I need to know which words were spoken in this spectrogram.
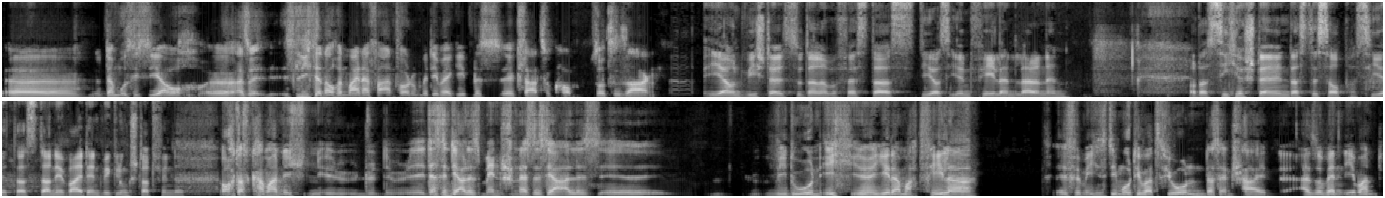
äh, da muss ich sie auch, äh, also es liegt dann auch in meiner Verantwortung, mit dem Ergebnis äh, klarzukommen, sozusagen. Ja, und wie stellst du dann aber fest, dass die aus ihren Fehlern lernen? oder sicherstellen, dass das auch passiert, dass da eine Weiterentwicklung stattfindet? Ach, das kann man nicht. Das sind ja alles Menschen. Das ist ja alles äh, wie du und ich. Ne? Jeder macht Fehler. Äh, für mich ist die Motivation das Entscheidende. Also wenn jemand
